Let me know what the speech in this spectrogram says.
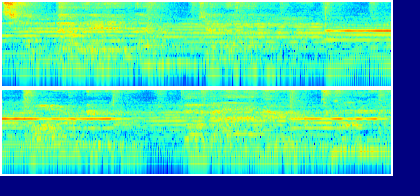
창가에 앉아 멀리 떠가는 구름을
